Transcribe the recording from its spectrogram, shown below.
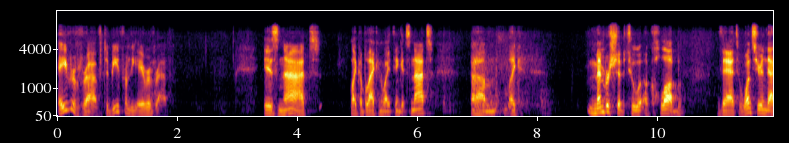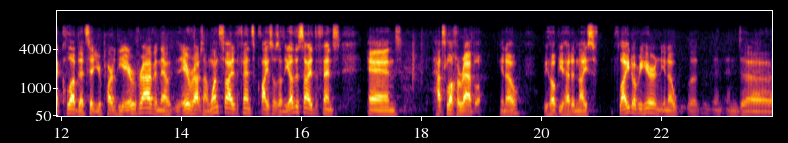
Erev Rav, to be from the Erev Rav, is not like a black and white thing. It's not um, like membership to a club that once you're in that club, that's it. You're part of the Erev Rav, and now the Erev Rav's on one side of the fence, Kleisel's on the other side of the fence, and Hatzlacha Rabba. You know, we hope you had a nice flight over here, and you know, uh, and, and uh,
